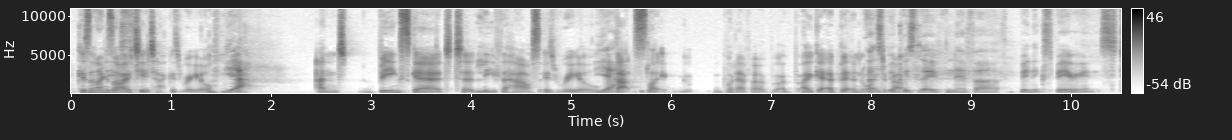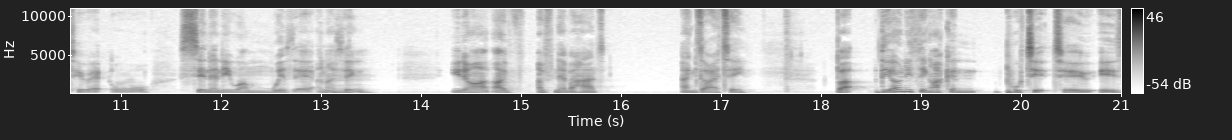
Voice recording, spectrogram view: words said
Because an anxiety attack is real. Yeah, and being scared to leave the house is real. Yeah. That's like whatever. I, I get a bit annoyed That's about. because they've never been experienced to it or seen anyone with it. And I Mm. think, you know, I, I've I've never had anxiety, but the only thing I can put it to is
